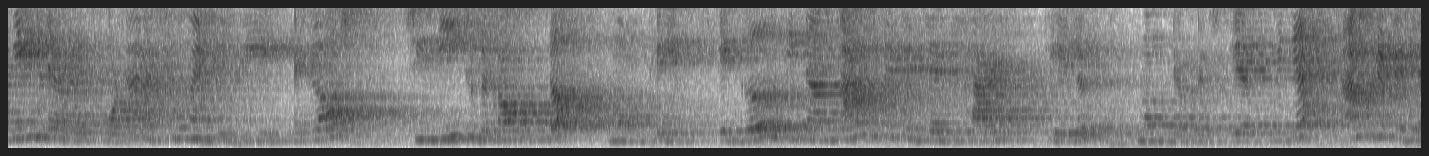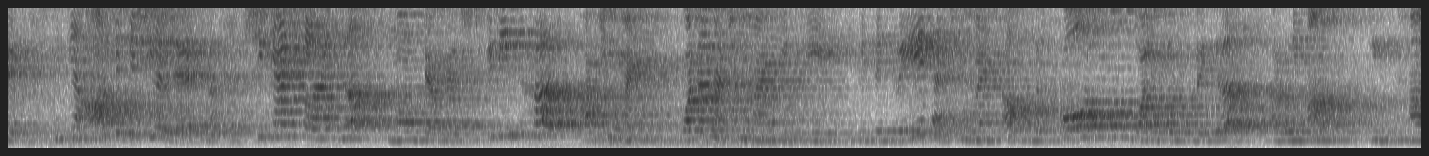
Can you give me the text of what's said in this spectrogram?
scaled Everest. What an achievement it be! At last, she reached the top of the mountain a girl with an amputated leg had scaled Mount Everest. Yes, with an amputated leg, with an artificial leg, she can climb the Mount Everest. It is her achievement. What an achievement indeed. It is a great achievement of the former volleyball player Arunima Sinha.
